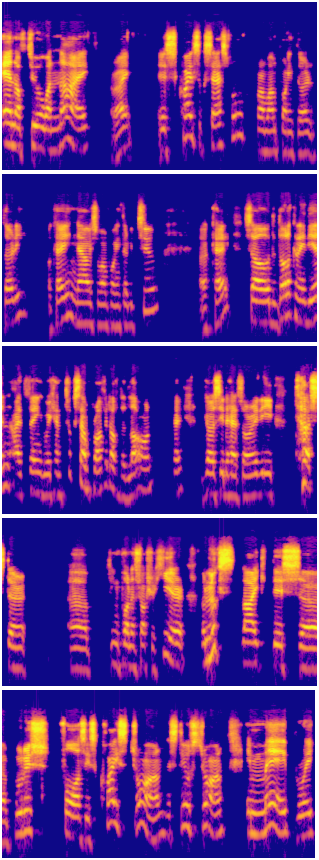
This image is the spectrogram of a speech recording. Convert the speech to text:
end of 2019, right? is quite successful from 1.30. Okay, now it's 1.32. Okay, so the dollar Canadian, I think we can took some profit of the long. Okay, because it has already touched the uh, important structure here. But looks like this uh, bullish force is quite strong. It's still strong. It may break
